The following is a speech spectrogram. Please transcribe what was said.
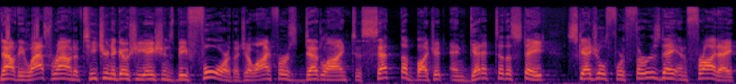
Now, the last round of teacher negotiations before the July 1st deadline to set the budget and get it to the state scheduled for Thursday and Friday.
